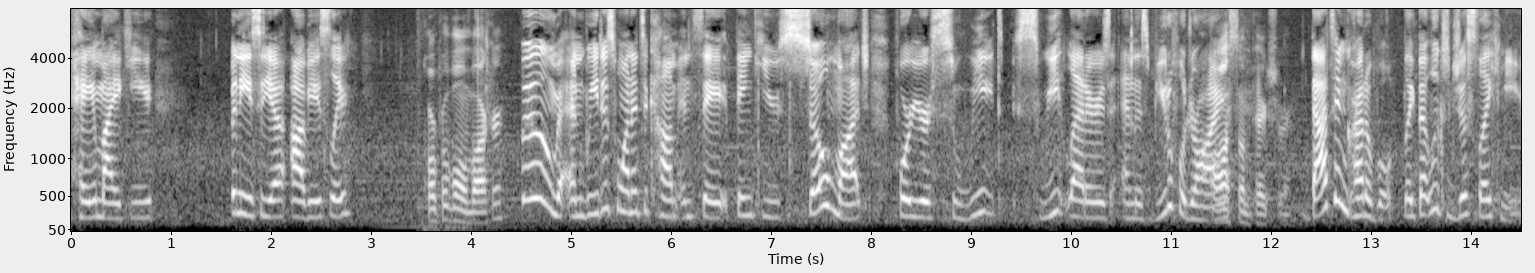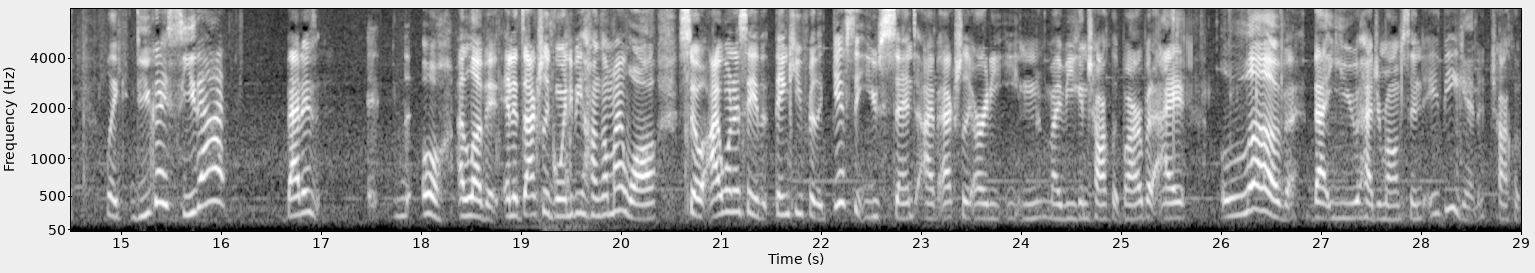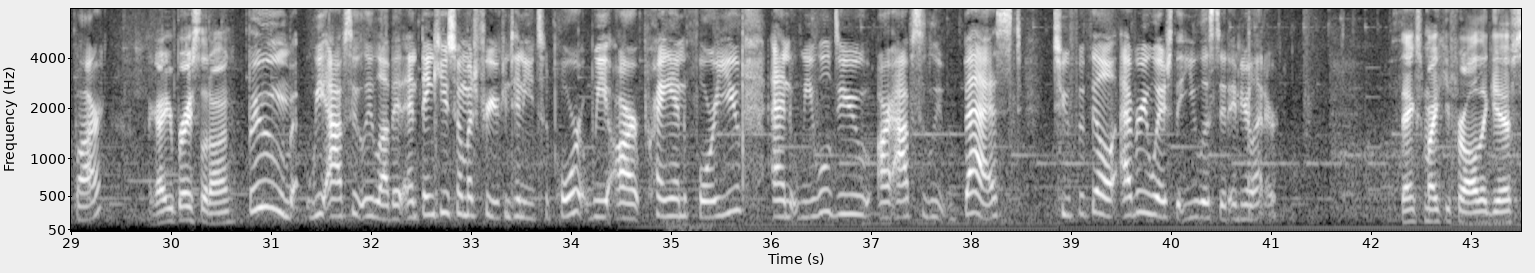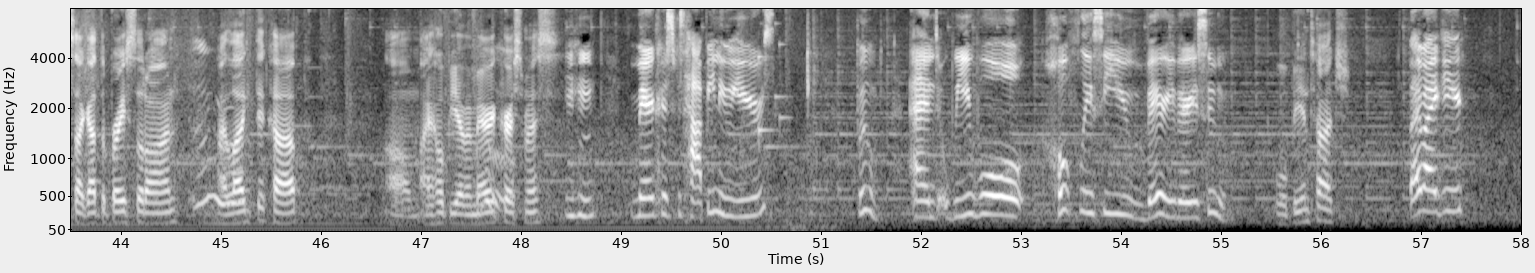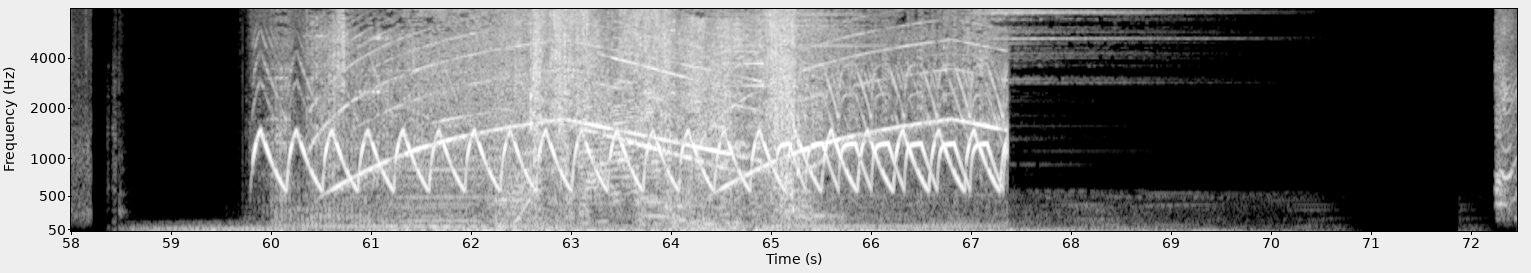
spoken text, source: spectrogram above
Hey Mikey, Benicia, obviously. Corporal Wollenbacher. Boom! And we just wanted to come and say thank you so much for your sweet, sweet letters and this beautiful drawing. Awesome picture. That's incredible. Like that looks just like me. Like, do you guys see that? That is eh, oh i love it and it's actually going to be hung on my wall so i want to say that thank you for the gifts that you sent i've actually already eaten my vegan chocolate bar but i love that you had your mom send a vegan chocolate bar I got your bracelet on. Boom! We absolutely love it. And thank you so much for your continued support. We are praying for you and we will do our absolute best to fulfill every wish that you listed in your letter. Thanks, Mikey, for all the gifts. I got the bracelet on. Ooh. I like the cup. Um, I hope you have a Merry Ooh. Christmas. Mm-hmm. Merry Christmas, Happy New Year's. Boom. And we will hopefully see you very, very soon. We'll be in touch. Bye, Mikey.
